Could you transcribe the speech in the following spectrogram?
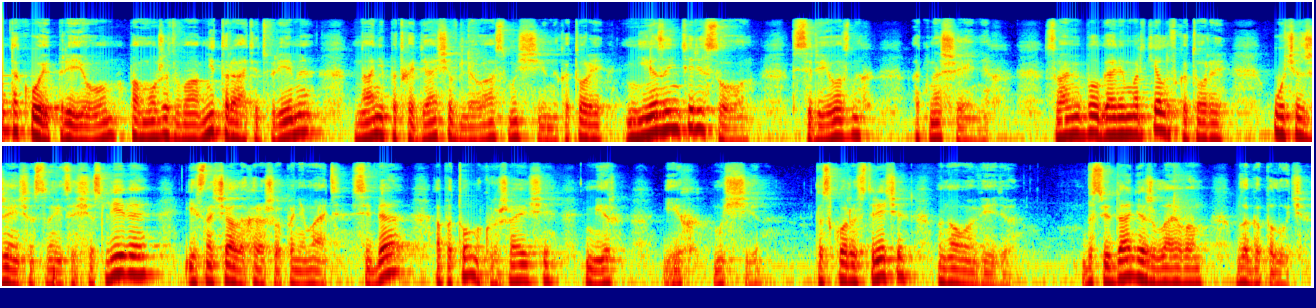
такой прием поможет вам не тратить время на неподходящего для вас мужчину, который не заинтересован в серьезных отношениях. С вами был Гарри Маркелов, который учит женщин становиться счастливее и сначала хорошо понимать себя, а потом окружающий мир их мужчин. До скорой встречи в новом видео. До свидания, желаю вам благополучия.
